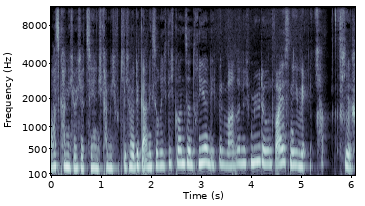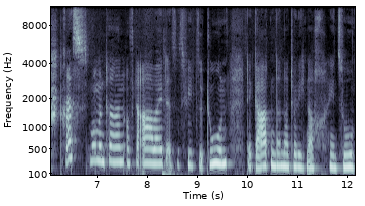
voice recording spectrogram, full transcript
was kann ich euch erzählen? Ich kann mich wirklich heute gar nicht so richtig konzentrieren. Ich bin wahnsinnig müde und weiß nicht, ich habe viel Stress momentan auf der Arbeit. Es ist viel zu tun. Der Garten dann natürlich noch hinzu.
